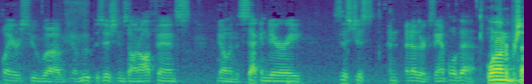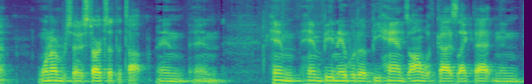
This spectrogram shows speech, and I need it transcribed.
players who, uh, you know, move positions on offense, you know, in the secondary. Is this just an- another example of that? One hundred percent, one hundred percent. It starts at the top, and and him him being able to be hands on with guys like that, and then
